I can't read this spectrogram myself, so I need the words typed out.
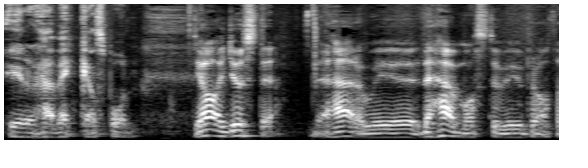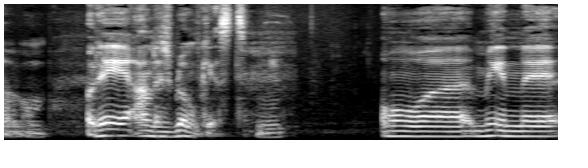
i den här veckans podd. Ja, just det. Det här, vi, det här måste vi ju prata om. Och det är Anders Blomqvist. Och eh, min eh,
